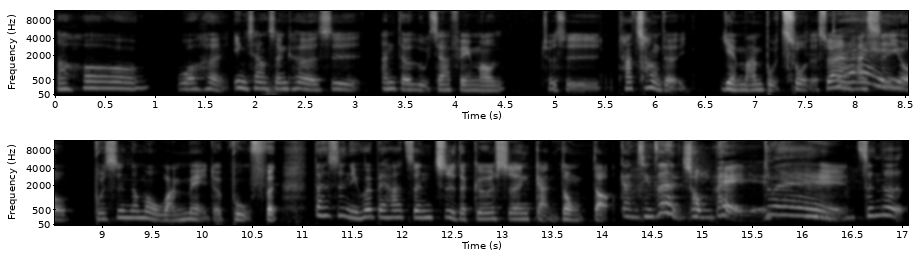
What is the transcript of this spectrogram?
然后我很印象深刻的是安德鲁加菲猫。就是他唱的也蛮不错的，虽然还是有不是那么完美的部分，但是你会被他真挚的歌声感动到，感情真的很充沛耶。对，真的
